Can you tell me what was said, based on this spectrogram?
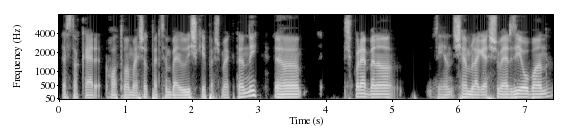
ezt akár 60 másodpercen belül is képes megtenni. Ö, és akkor ebben a ilyen semleges verzióban,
